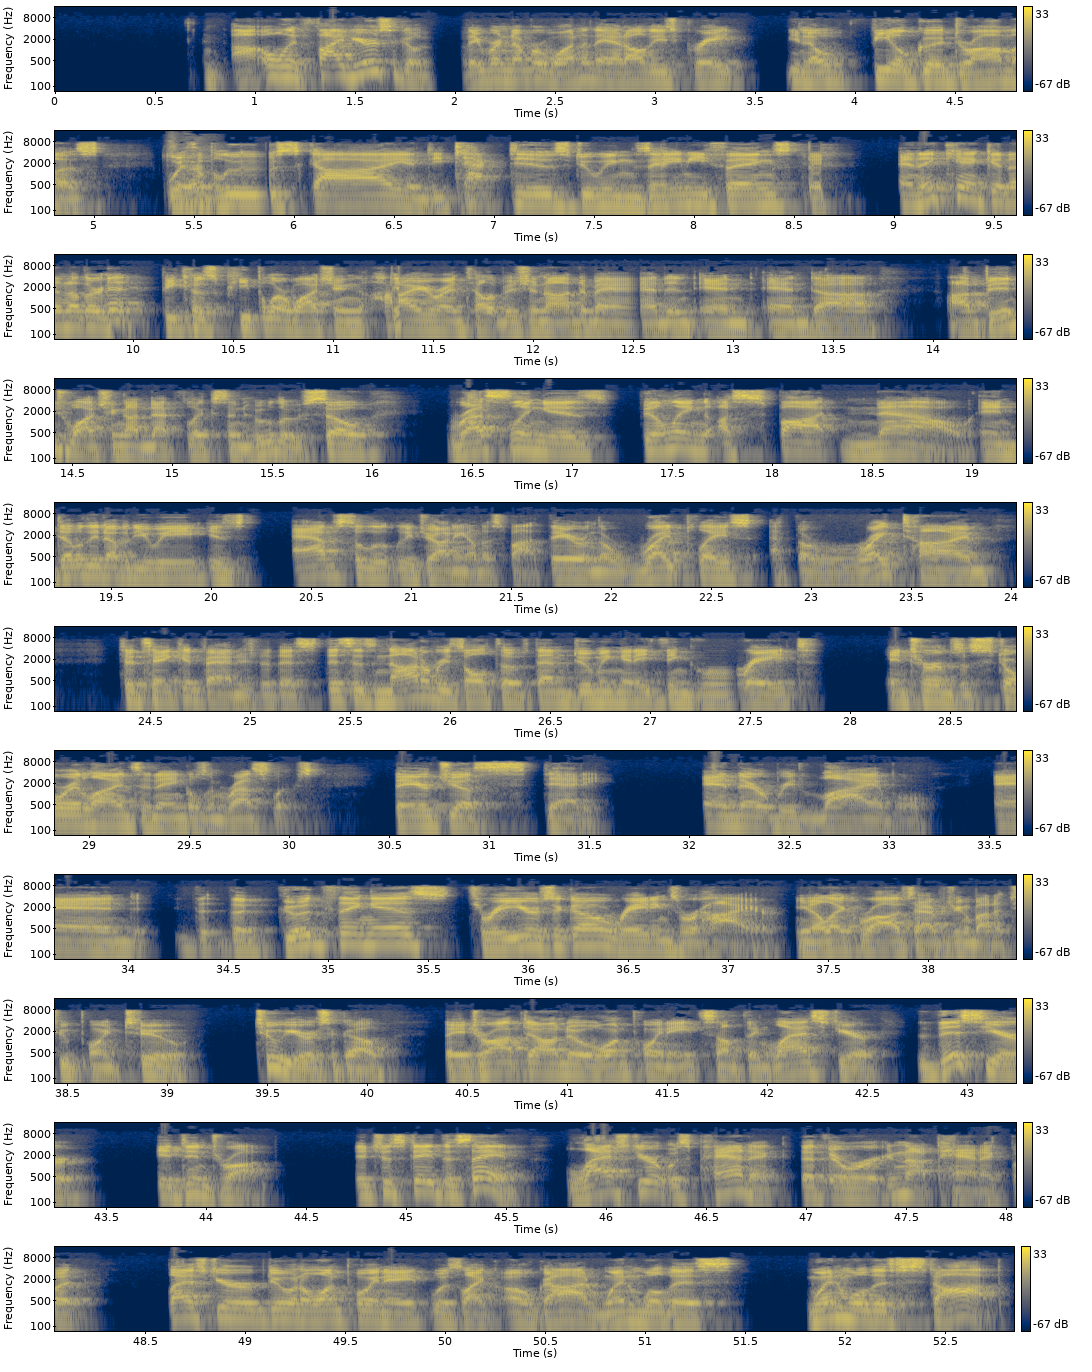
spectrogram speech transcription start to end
Uh, only five years ago, they were number one, and they had all these great you know feel good dramas with a blue sky and detectives doing zany things. And they can't get another hit because people are watching higher end television on demand and and and uh, uh, binge watching on Netflix and Hulu. So wrestling is filling a spot now, and WWE is absolutely Johnny on the spot. They are in the right place at the right time to take advantage of this. This is not a result of them doing anything great in terms of storylines and angles and wrestlers. They are just steady and they're reliable. And the, the good thing is, three years ago, ratings were higher. You know, like Raw's averaging about a 2.2 two years ago. They dropped down to a 1.8 something last year. This year, it didn't drop. It just stayed the same. Last year, it was panic that there were not panic, but last year doing a 1.8 was like, oh God, when will this when will this stop?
